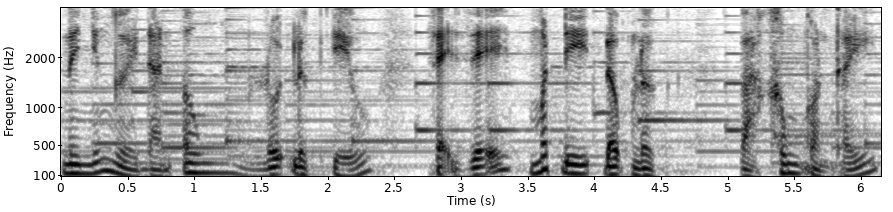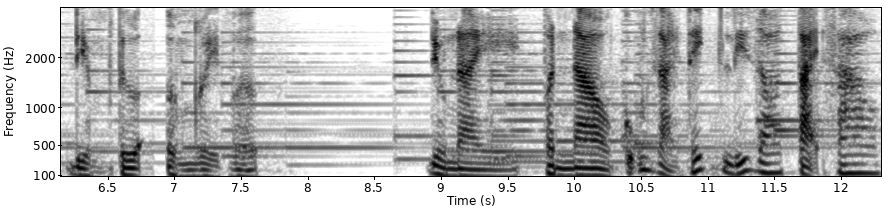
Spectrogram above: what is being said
Nên những người đàn ông nội lực yếu sẽ dễ mất đi động lực và không còn thấy điểm tựa ở người vợ. Điều này phần nào cũng giải thích lý do tại sao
